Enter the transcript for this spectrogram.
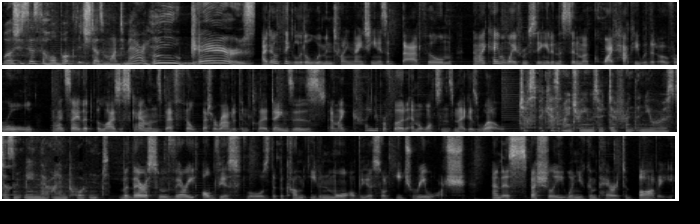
Well, she says the whole book that she doesn't want to marry. Who cares? I don't think Little Women 2019 is a bad film, and I came away from seeing it in the cinema quite happy with it overall, and I'd say that Eliza Scanlen's Beth felt better rounded than Claire Danes's, and I kinda preferred Emma Watson's Meg as well. Just because my dreams are different than yours doesn't mean they're unimportant. But there are some very obvious flaws that become even more obvious on each rewatch, and especially when you compare it to Barbie.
